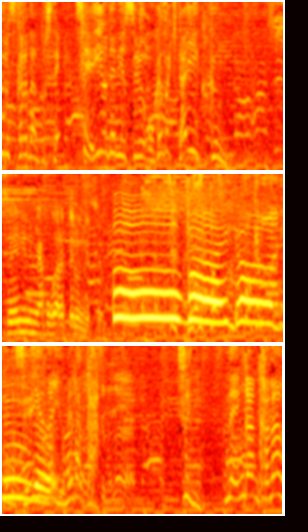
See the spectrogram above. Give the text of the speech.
するスカルダンとして声優デビューする岡崎体育くん。声優に憧れてるんですよ。Oh my ポケモンア god, ニメの声優が.夢だった。ついに念願叶う。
